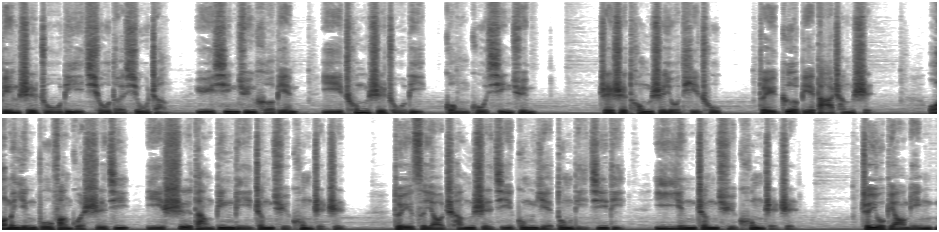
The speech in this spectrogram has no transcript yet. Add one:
并使主力求得休整，与新军合编，以充实主力，巩固新军。只是同时又提出，对个别大城市，我们应不放过时机，以适当兵力争取控制之。对次要城市及工业动力基地，亦应争取控制之。这又表明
